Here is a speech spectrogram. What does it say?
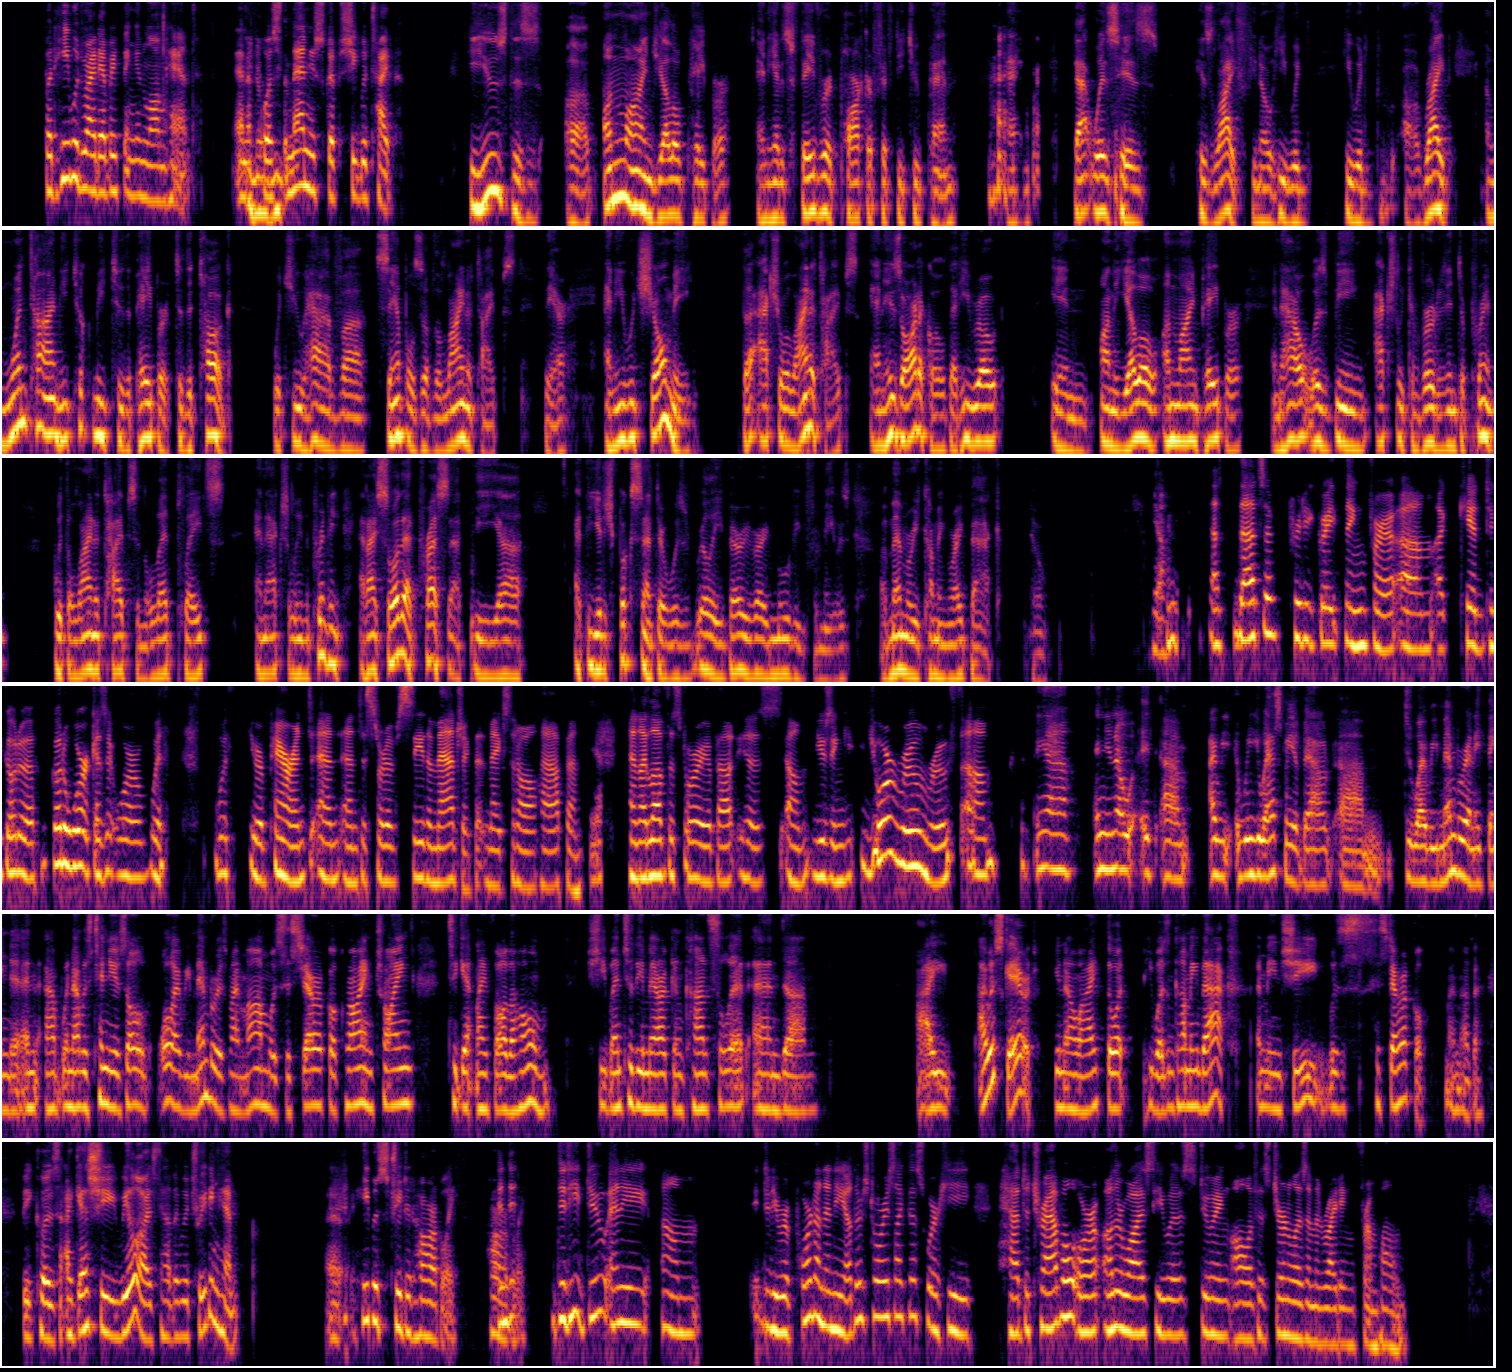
but he would write everything in longhand. And of you know, course, he, the manuscripts she would type. He used this uh, unlined yellow paper, and he had his favorite Parker 52 pen. And that was his his life. You know, he would he would uh, write and one time he took me to the paper, to the tug, which you have uh, samples of the linotypes there. And he would show me the actual linotypes and his article that he wrote in on the yellow unlined paper and how it was being actually converted into print with the linotypes and the lead plates and actually in the printing. And I saw that press at the uh, at the Yiddish Book Center was really very very moving for me. It was a memory coming right back you know. Yeah. That, that's a pretty great thing for um, a kid to go to go to work as it were with with your parent and and to sort of see the magic that makes it all happen. Yeah. And i love the story about his um, using your room ruth um, yeah. And you know it um, I when you asked me about um, do I remember anything, and uh, when I was ten years old, all I remember is my mom was hysterical, crying, trying to get my father home. She went to the American consulate, and um, I I was scared. You know, I thought he wasn't coming back. I mean, she was hysterical, my mother, because I guess she realized how they were treating him. Uh, he was treated horribly, horribly did he do any um did he report on any other stories like this where he had to travel or otherwise he was doing all of his journalism and writing from home?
